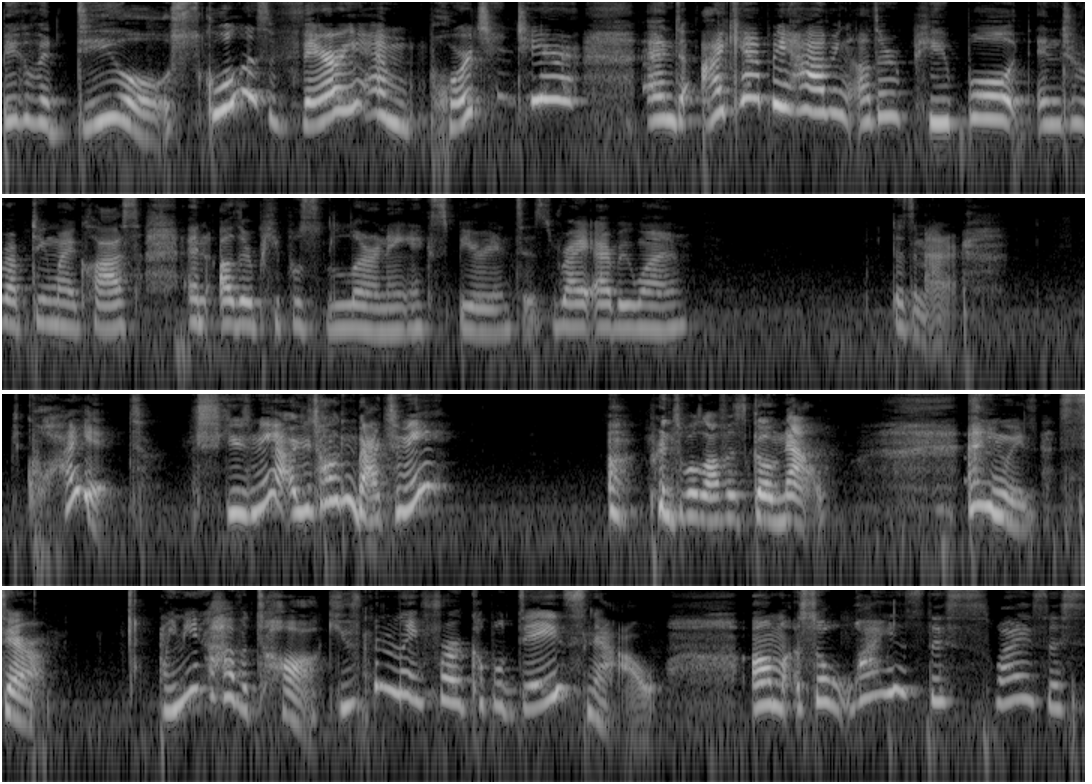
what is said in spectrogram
big of a deal. School is very important here, and I can't be having other people interrupting my class and other people's learning experiences, right everyone? Doesn't matter. Be quiet. Excuse me, are you talking back to me? Uh, principal's office, go now. Anyways, Sarah, we need to have a talk. You've been late for a couple days now. Um, so why is this, why is this,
